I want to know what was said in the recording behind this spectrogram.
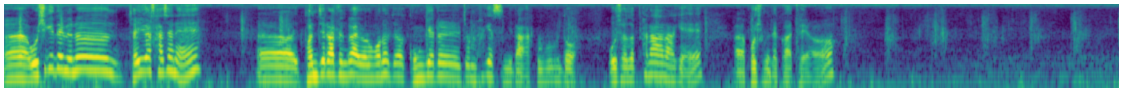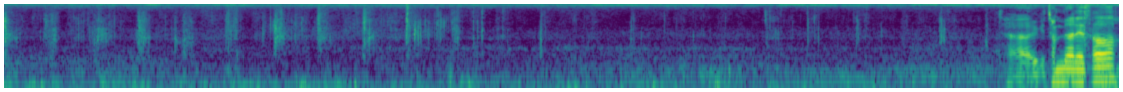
어, 오시게 되면은 저희가 사전에 어, 번지라든가 이런 거는 저 공개를 좀 하겠습니다. 그 부분도 오셔서 편안하게 어, 보시면 될 것 같아요. 자, 여기 전면에서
